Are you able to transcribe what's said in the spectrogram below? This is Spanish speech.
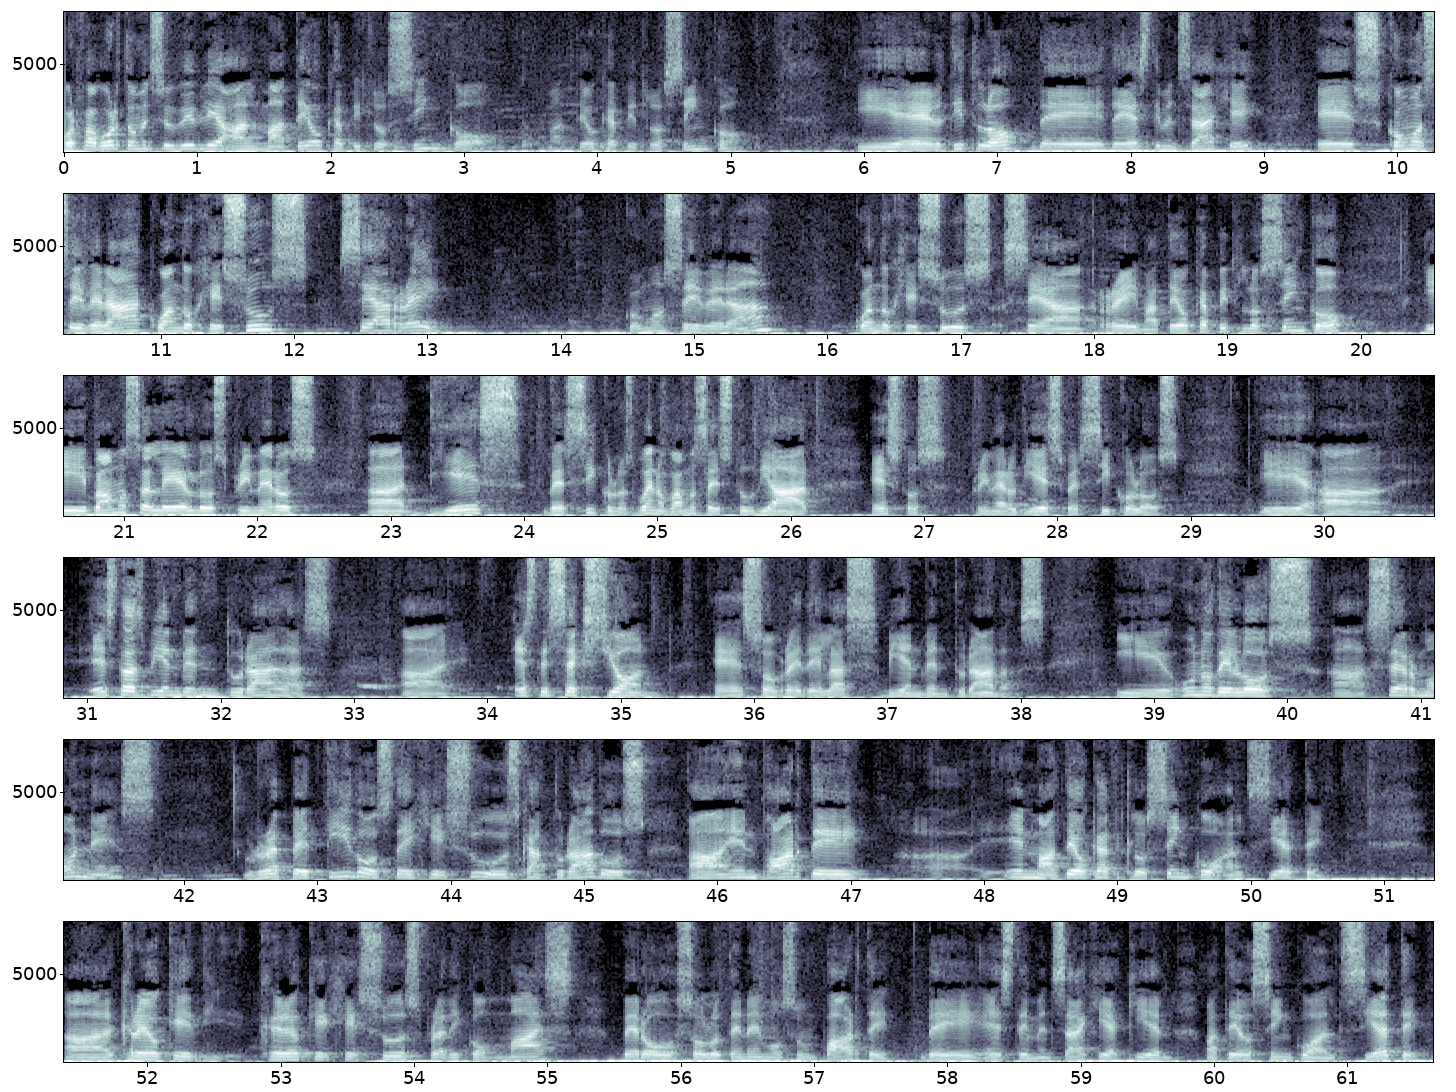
Por favor, tomen su Biblia al Mateo capítulo 5. Mateo capítulo 5. Y el título de, este mensaje es ¿Cómo se verá cuando Jesús sea rey? ¿Cómo se verá cuando Jesús sea rey? Mateo capítulo 5. Y vamos a leer los primeros 10 versículos. Bueno, vamos a estudiar estos primeros 10 versículos. Y uh, estas bienventuradas, uh, esta sección es sobre de las bienventuradas. Y uno de los uh, sermones repetidos de Jesús, capturados en parte en Mateo capítulo 5 al 7. creo, que, creo que Jesús predicó más pero solo tenemos un parte de este mensaje aquí en Mateo 5 al 7.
